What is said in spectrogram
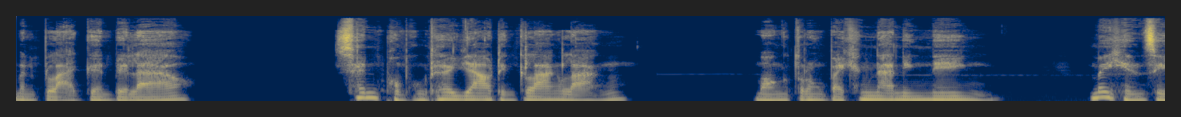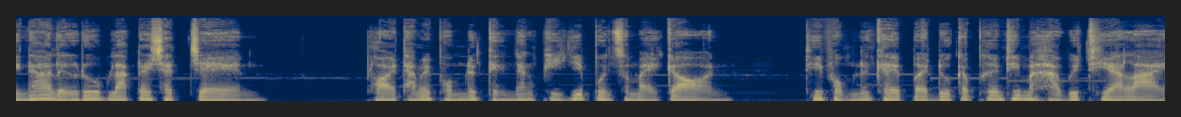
มันแปลกเกินไปแล้ว เส้นผมของเธอยาวถึงกลางหลัง มองตรงไปข้างหน้านิ่งๆ ไม่เห็นสีหน้าหรือรูปลักษณ์ได้ชัดเจน พลอยทำให้ผมนึกถึงนางผีญี่ปุ่นสมัยก่อน ที่ผมนั้นเคยเปิดดูกับเพื่อนที่มหาวิทยาลัย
